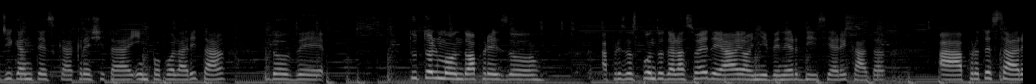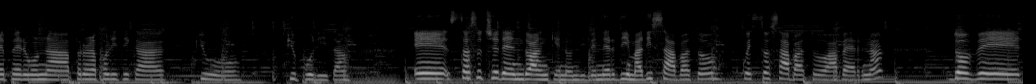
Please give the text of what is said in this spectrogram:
gigantesca crescita in popolarità dove tutto il mondo ha preso, ha preso spunto dalla sua idea e ogni venerdì si è recata a protestare per una, per una politica più, più pulita. E sta succedendo anche non di venerdì ma di sabato, questo sabato a Berna, dove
